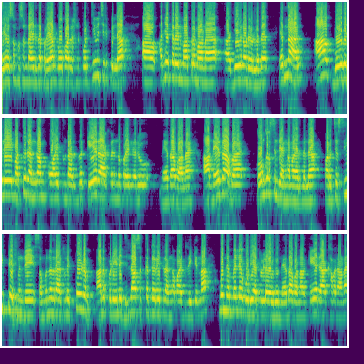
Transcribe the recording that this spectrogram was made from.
ദേവസ്വം പ്രസിഡന്റ് ആയിരുന്ന പ്രയാർ ഗോപാലകൃഷ്ണൻ. ഇപ്പോൾ ജീവിച്ചിരിപ്പില്ല. അജയ് തറയിൽ മാത്രമാണ് ജീവനോടെ ഉള്ളത്. എന്നാൽ ആ ബോർഡിലെ മറ്റൊരു അംഗം ആയിട്ടുണ്ടായിരുന്നത് കെ രാഘവൻ എന്ന് പറയുന്ന ഒരു നേതാവാണ്. ആ നേതാവ് കോൺഗ്രസിന്റെ അംഗമായിരുന്നില്ല. മറിച്ച് സി പി എഫിന്റെ സമുന്നതരായിട്ടുള്ള ഇപ്പോഴും ആലപ്പുഴയിലെ ജില്ലാ സെക്രട്ടേറിയറ്റിൽ അംഗമായിട്ടിരിക്കുന്ന മുൻ എം എൽ എ കൂടിയായിട്ടുള്ള ഒരു നേതാവാണ് കെ രാഘവനാണ്.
